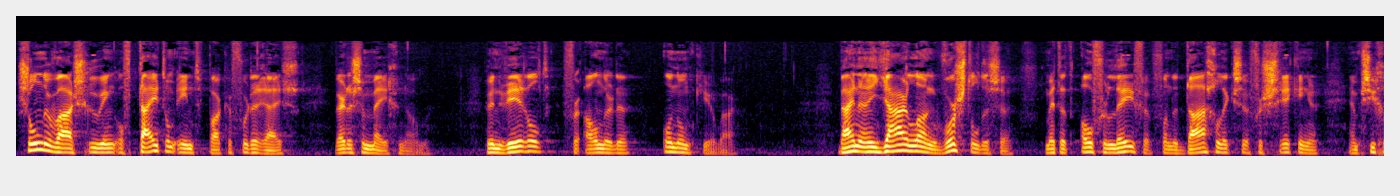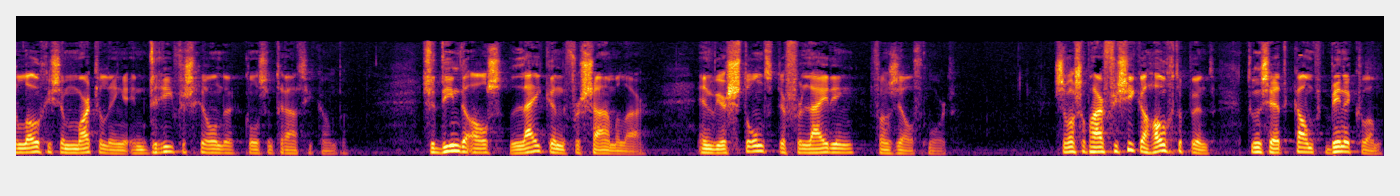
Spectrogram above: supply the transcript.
zonder waarschuwing of tijd om in te pakken voor de reis, werden ze meegenomen. Hun wereld veranderde onomkeerbaar. Bijna een jaar lang worstelden ze met het overleven van de dagelijkse verschrikkingen en psychologische martelingen in drie verschillende concentratiekampen. Ze diende als lijkenverzamelaar en weerstond de verleiding van zelfmoord. Ze was op haar fysieke hoogtepunt toen ze het kamp binnenkwam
